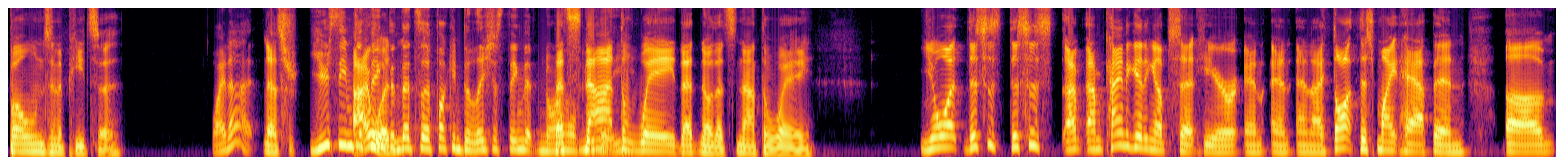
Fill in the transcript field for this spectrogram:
bones in a pizza. Why not? That's You seem to I think that wouldn't. that's a fucking delicious thing that normal That's not the way. That no, that's not the way. you know what this is this is i'm, I'm kind of getting upset here and and and i thought this might happen um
